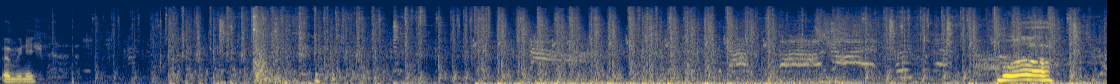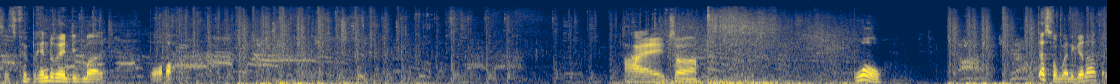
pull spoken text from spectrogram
Irgendwie nicht. Boah. Jetzt verbrenn doch endlich mal. Boah. Alter. Wow. Das war meine Granate.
